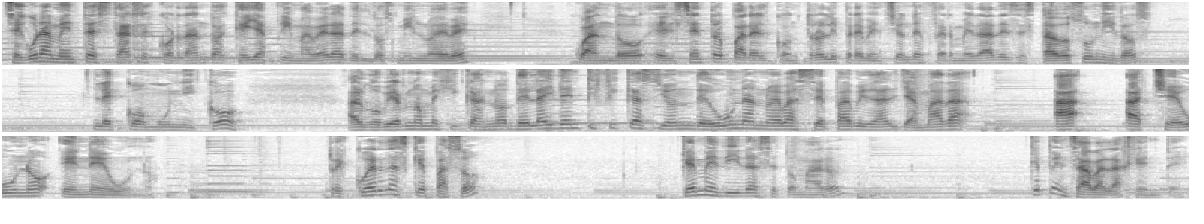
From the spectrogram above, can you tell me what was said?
Seguramente estás recordando aquella primavera del 2009, cuando el Centro para el Control y Prevención de Enfermedades de Estados Unidos le comunicó al gobierno mexicano de la identificación de una nueva cepa viral llamada AH1N1. ¿Recuerdas qué pasó? ¿Qué medidas se tomaron? ¿Qué pensaba la gente?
